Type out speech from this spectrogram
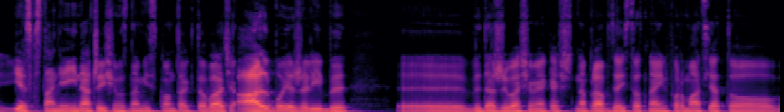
jest w stanie inaczej się z nami skontaktować, albo jeżeli by e, wydarzyła się jakaś naprawdę istotna informacja, to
